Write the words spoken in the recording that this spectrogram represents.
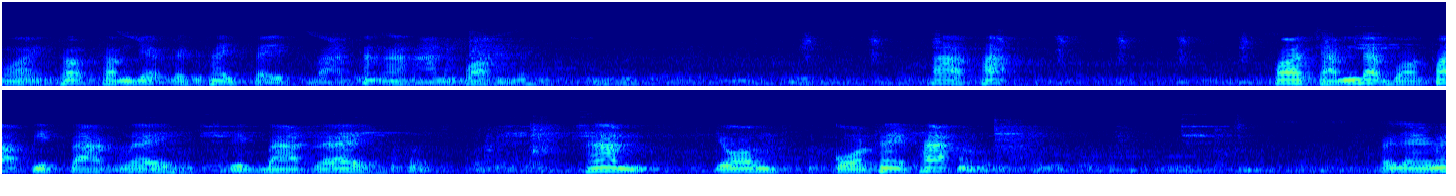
ห่วยชอบทำเยอะเลยให้ใส่บาตรทั้งอาหารพร้อมเลยถ้าพระพอฉันได้บอกพระปิดปากเลย ปิดบาตรเลย ห้ามโยมโกรธให้พระเข้าใจไหม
